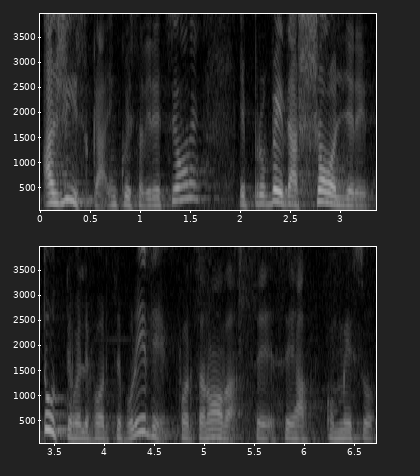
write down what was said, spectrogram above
agisca in questa direzione e provveda a sciogliere tutte quelle forze politiche, Forza Nuova se, se ha commesso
